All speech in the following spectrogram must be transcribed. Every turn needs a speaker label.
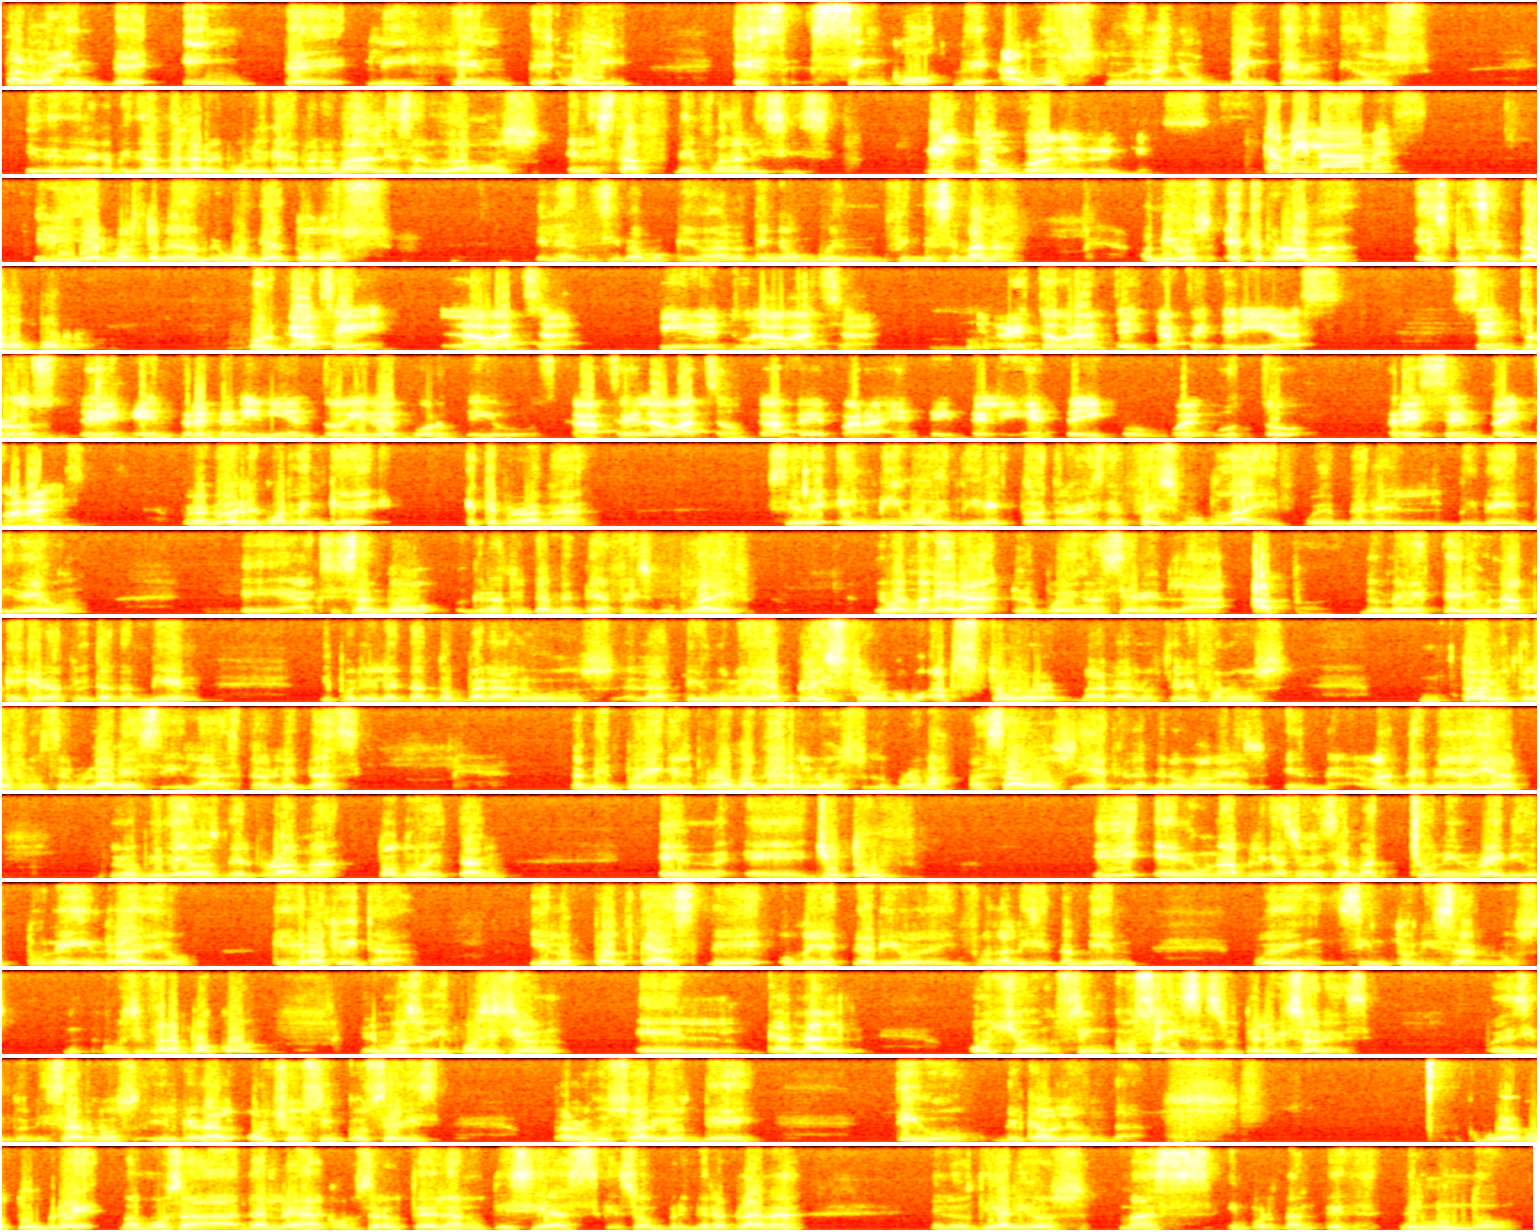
Speaker 1: para la gente inteligente. Hoy es 5 de agosto del año 2022 y desde la capital de la República de Panamá les saludamos el staff de Infoanálisis.
Speaker 2: Milton Cohen Enríquez.
Speaker 3: Camila Dames.
Speaker 1: Y Guillermo Antonio Dames. Buen día a todos y les anticipamos que ojalá tengan un buen fin de semana. Amigos, este programa es presentado por
Speaker 2: por Café Lavazza. Pide tu Lavazza en restaurantes, cafeterías, centros de entretenimiento y deportivos. Café Lavazza, un café para gente inteligente y con buen gusto, presenta Infoanálisis.
Speaker 1: Bueno, amigos, recuerden que este programa se ve en vivo, en directo, a través de Facebook Live. Pueden ver el video en video, eh, accesando gratuitamente a Facebook Live. De igual manera, lo pueden hacer en la app de Omega una app que es gratuita también, disponible tanto para los, la tecnología Play Store como App Store, para los teléfonos, todos los teléfonos celulares y las tabletas. También pueden en el programa verlos, los programas pasados y este también lo van a ver antes de mediodía. Los videos del programa, todos están en eh, YouTube y en una aplicación que se llama TuneIn Radio, TuneIn Radio, que es gratuita. Y en los podcasts de Omega Stereo, de Infoanálisis también, pueden sintonizarnos. Como si fuera poco, tenemos a su disposición el canal 856 de sus televisores. Pueden sintonizarnos y el canal 856 para los usuarios de Tigo, de cable onda. Como es costumbre, vamos a darles a conocer a ustedes las noticias que son primera plana en los diarios más importantes del mundo.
